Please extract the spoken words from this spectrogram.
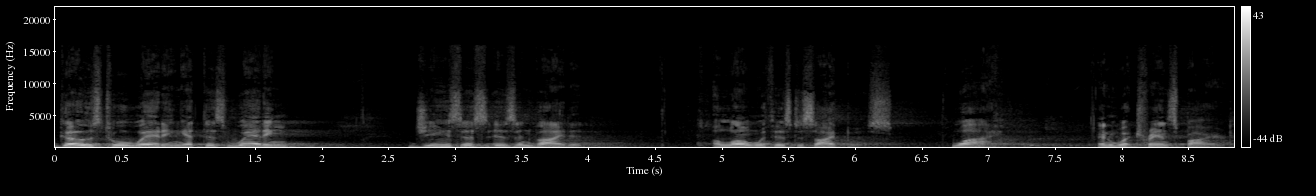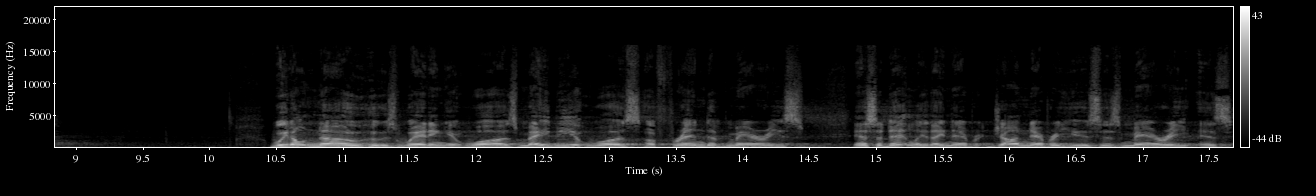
goes to a wedding. At this wedding, Jesus is invited along with his disciples. Why? And what transpired? We don't know whose wedding it was. Maybe it was a friend of Mary's. Incidentally, they never, John never uses Mary as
